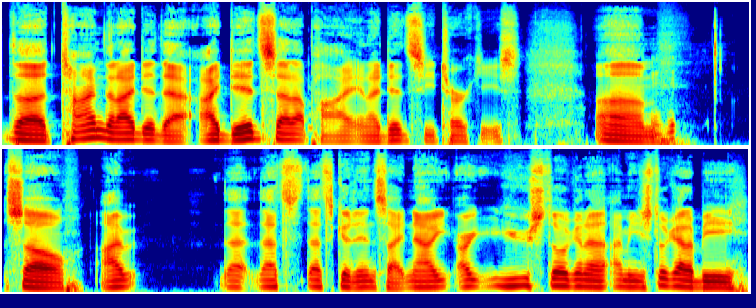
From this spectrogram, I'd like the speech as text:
the time that I did that I did set up high and I did see turkeys um Mhm. So I that that's that's good insight. Now, are you still gonna? I mean, you still got to be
